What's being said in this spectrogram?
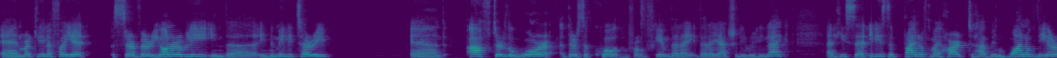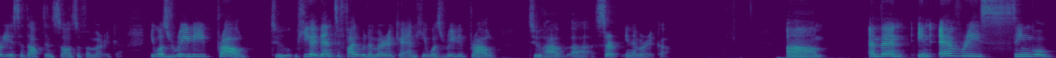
And Marquis de Lafayette served very honorably in the in the military and after the war there's a quote from him that i that i actually really like and he said it is the pride of my heart to have been one of the earliest adopted sons of america. He was really proud to he identified with america and he was really proud to have uh, served in america. Um, and then in every single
